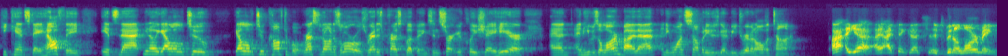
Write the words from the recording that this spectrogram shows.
he can't stay healthy, it's that, you know, he got a little too got a little too comfortable, rested on his laurels, read his press clippings, insert your cliche here. And, and he was alarmed by that. And he wants somebody who's going to be driven all the time. I, yeah, I, I think that's it's been alarming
